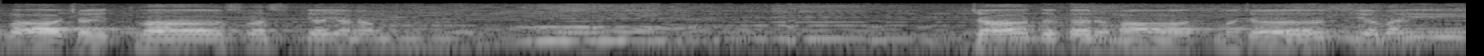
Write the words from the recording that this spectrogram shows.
वाचयित्वा स्वस्त्ययनम् जातकर्मात्मजस्य वै।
